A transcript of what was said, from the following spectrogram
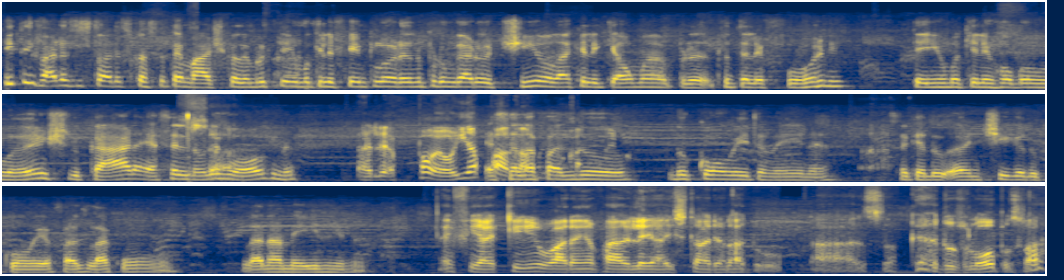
E tem várias histórias com essa temática. Eu lembro que tem uma que ele fica implorando por um garotinho lá que ele quer uma pra, pro telefone. Tem uma que ele rouba um lanche do cara. Essa ele não devolve, né? Ele, pô, eu ia pagar. Essa é na fase do, do Conway também, né? Essa aqui é do, a antiga do Conway, a fase lá com. lá na Maven, né? Enfim, aqui o Aranha vai ler a história lá do. Das Guerra dos Lobos lá.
